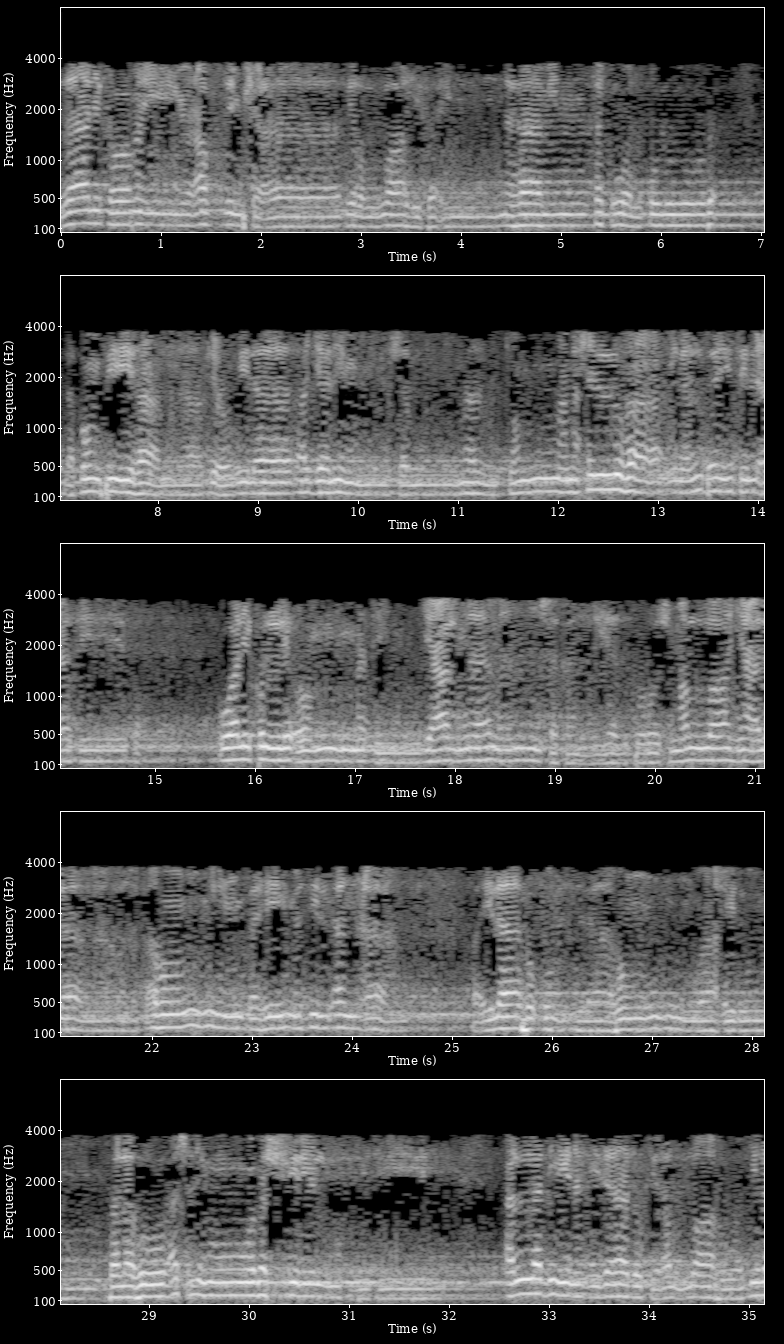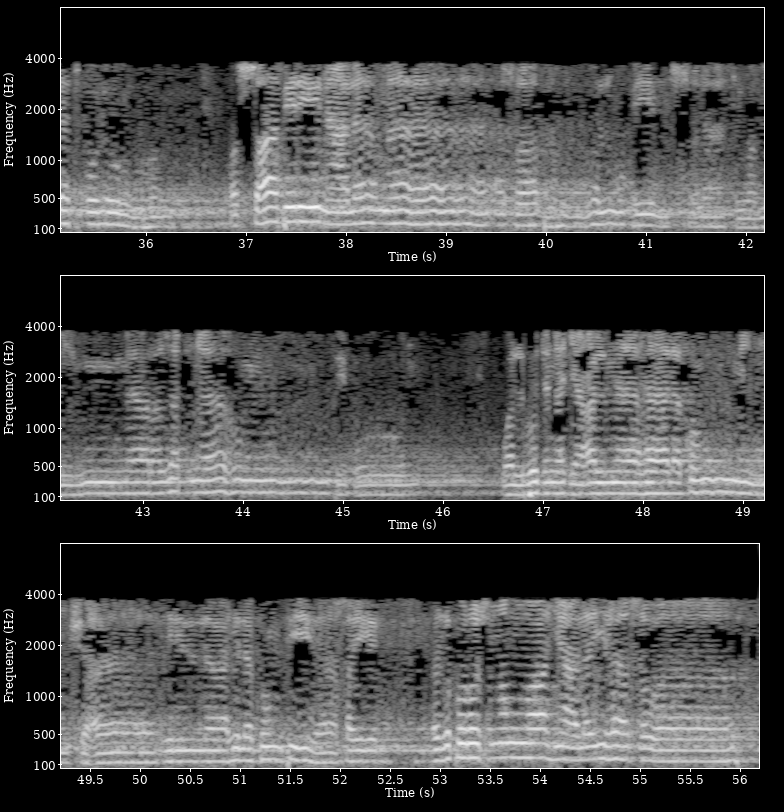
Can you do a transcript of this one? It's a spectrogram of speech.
ذلك ومن يعظم شعائر الله فإنها من تقوى القلوب. لكم فيها منافع إلى أجل مسمى ثم محلها إلى البيت العتيق. ولكل أمة جعلنا منسكا ليذكروا اسم الله على ما رزقهم من بهيمة الأنعام. فإلهكم إله واحد. فله أسلموا وبشر المخبتين الذين إذا ذكر الله وجلت قلوبهم والصابرين على ما أصابهم والمقيم الصلاة ومما رزقناهم ينفقون. والبدن جعلناها لكم من شعائر الله لكم فيها خير. اذكروا اسم الله عليها صواب.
